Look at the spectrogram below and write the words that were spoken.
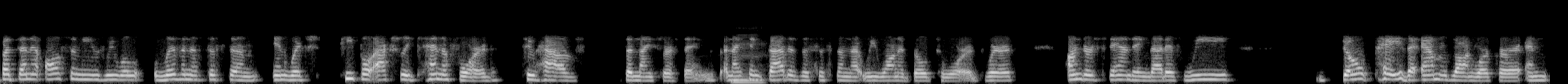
but then it also means we will live in a system in which people actually can afford to have the nicer things. And mm. I think mm. that is a system that we want to build towards, where it's understanding that if we don't pay the Amazon worker and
